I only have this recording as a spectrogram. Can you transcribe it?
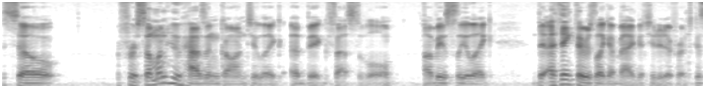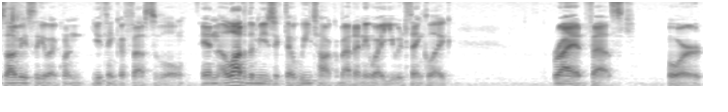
So, for someone who hasn't gone to like a big festival, obviously like I think there's like a magnitude of difference because obviously like when you think of festival and a lot of the music that we talk about anyway, you would think like Riot Fest or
